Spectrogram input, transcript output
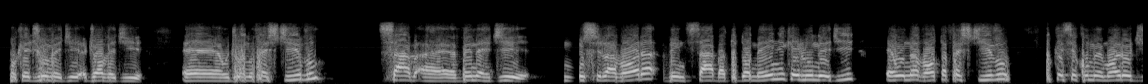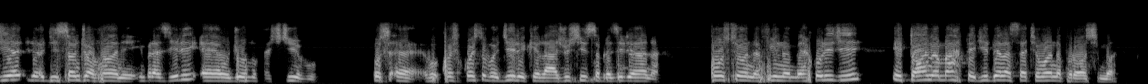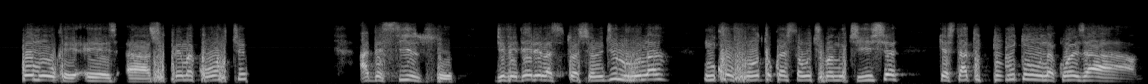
perché giovedì, giovedì è un giorno festivo, sab- eh, venerdì non si lavora, vem sabato, domenica e lunedì è una volta festivo, perché si commemora il dia di San Giovanni. In Brasile è un giorno festivo. Eh, questo vuol dire che la giustizia brasiliana funziona fino a mercoledì e torna martedì della settimana prossima. Comunque eh, a Suprema Corte ha deciso di vedere la situazione di Lula in confronto con questa ultima notizia che è stata tutta una cosa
